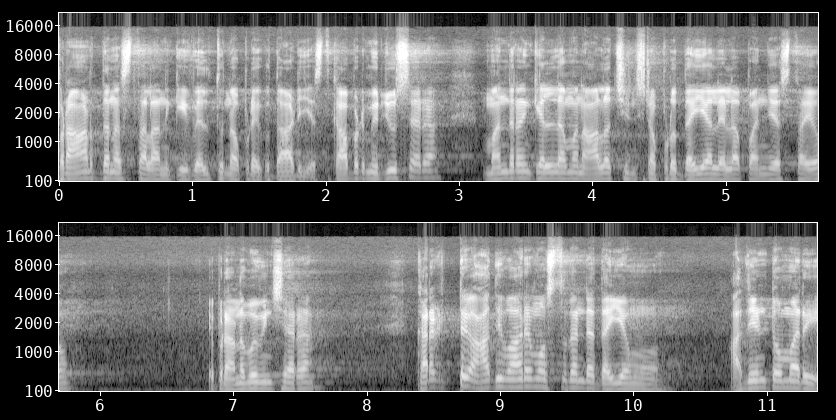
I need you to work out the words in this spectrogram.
ప్రార్థన స్థలానికి వెళ్తున్నప్పుడు ఎక్కువ దాడి చేస్తుంది. కాబట్టి మీరు చూసారా? మందిరానికి వెళ్దామని ఆలోచించినప్పుడు దయ్యాలు ఎలా పనిచేస్తాయో? ఎప్పుడు అనుభవించారా? కరెక్ట్ ఆదివారం వస్తుందంటే దయ్యము. అదేంటో మరి?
